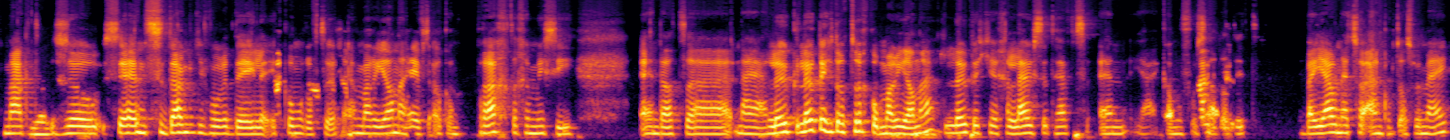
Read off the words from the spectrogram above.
maakt zo sens. Dank je voor het delen. Ik kom erop terug. En Marianne heeft ook een prachtige missie. En dat, uh, nou ja, leuk, leuk dat je erop terugkomt, Marianne. Leuk dat je geluisterd hebt. En ja, ik kan me voorstellen dat dit bij jou net zo aankomt als bij mij.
